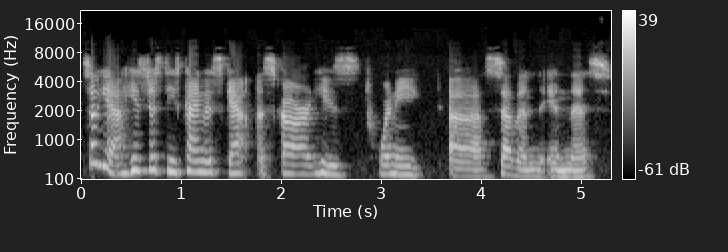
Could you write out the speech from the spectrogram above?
so yeah he's just he's kind of sca- scarred he's 27 in this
